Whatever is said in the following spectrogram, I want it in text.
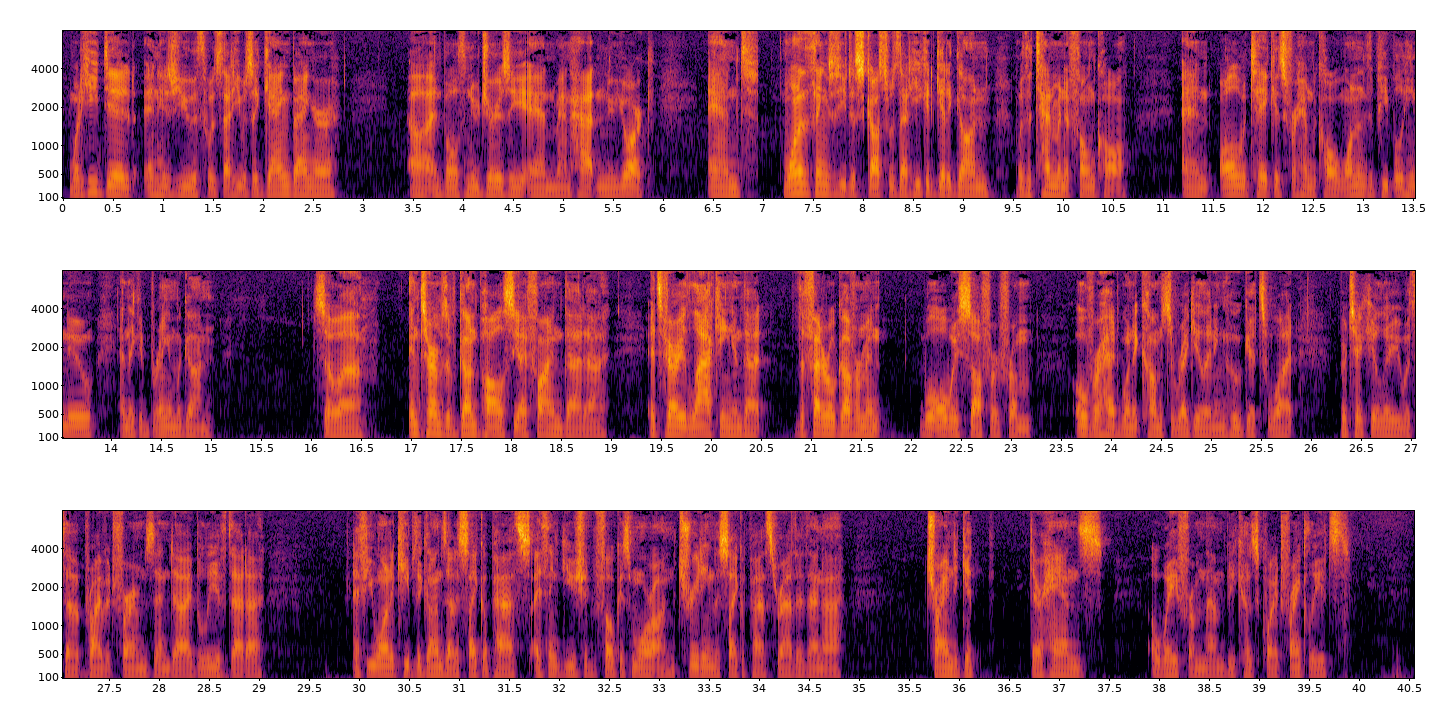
What he did in his youth was that he was a gangbanger uh, in both New Jersey and Manhattan, New York. And one of the things he discussed was that he could get a gun with a 10 minute phone call. And all it would take is for him to call one of the people he knew, and they could bring him a gun. So, uh, in terms of gun policy, I find that uh, it's very lacking in that the federal government will always suffer from overhead when it comes to regulating who gets what, particularly with uh, private firms. And uh, I believe that uh, if you want to keep the guns out of psychopaths, I think you should focus more on treating the psychopaths rather than uh, trying to get their hands away from them because, quite frankly, it's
